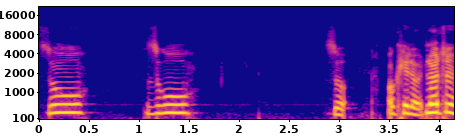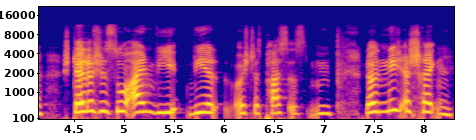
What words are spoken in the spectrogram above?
So, so. Okay, Leute. Leute, stellt euch es so ein, wie, wie euch das passt. Ist, hm, Leute, nicht erschrecken.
